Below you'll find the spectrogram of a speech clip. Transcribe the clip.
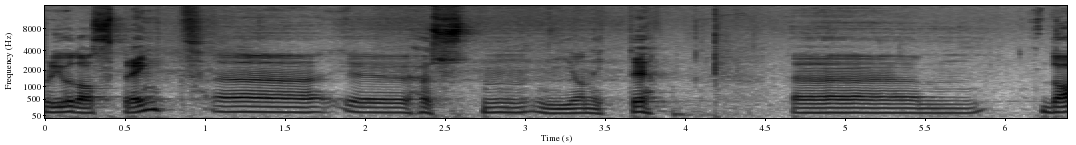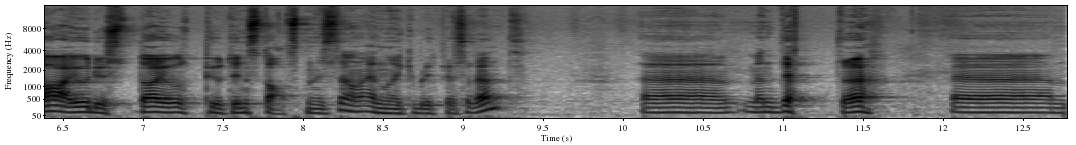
blir jo da sprengt eh, eh, høsten 99. Eh, da, er jo Russ, da er jo Putin statsminister, han har ennå ikke blitt president. Eh, men dette eh,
